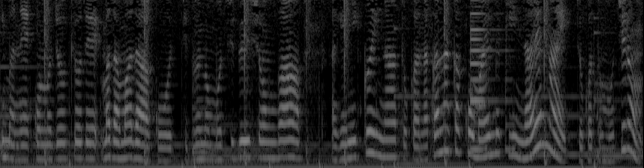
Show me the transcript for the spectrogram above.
今ねこの状況でまだまだこう自分のモチベーションが上げにくいなとかなかなかこう前向きになれないという方ももちろん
